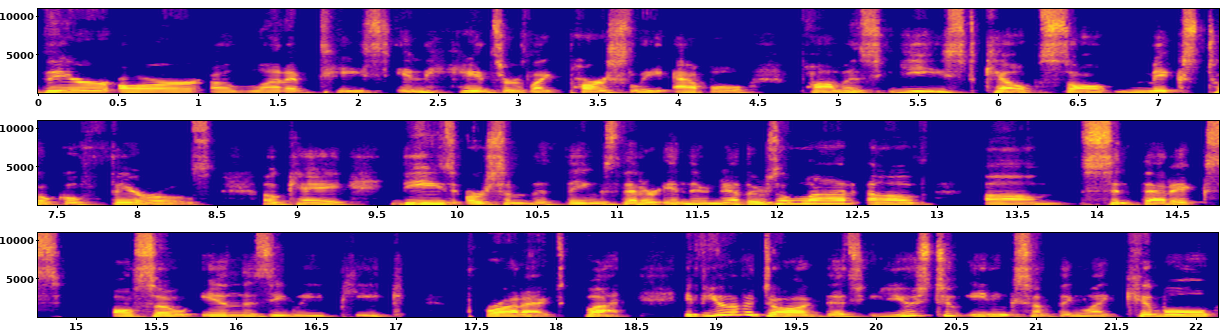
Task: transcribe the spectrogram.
there are a lot of taste enhancers like parsley, apple, pomace, yeast, kelp, salt, mixed tocopherols. Okay. These are some of the things that are in there. Now, there's a lot of um, synthetics also in the Ziwi Peak product. But if you have a dog that's used to eating something like kibble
